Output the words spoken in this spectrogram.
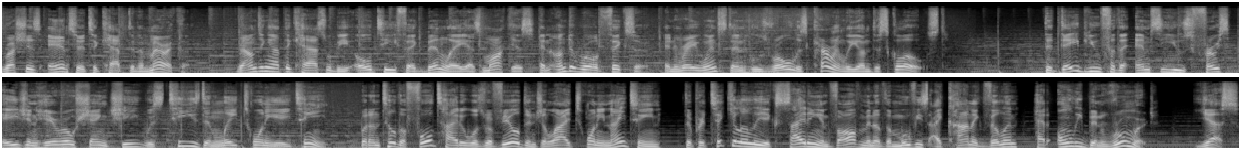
Russia's answer to Captain America. Rounding out the cast will be O-T Fagbenle as Marcus, an underworld fixer, and Ray Winstone, whose role is currently undisclosed. The debut for the MCU's first Asian hero, Shang-Chi, was teased in late 2018, but until the full title was revealed in July 2019, the particularly exciting involvement of the movie's iconic villain had only been rumored. Yes,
